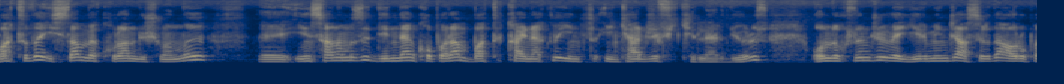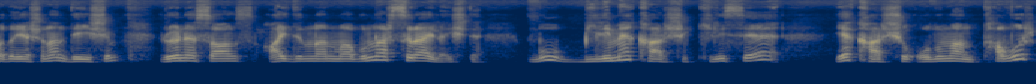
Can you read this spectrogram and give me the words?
batı'da İslam ve Kur'an düşmanlığı e, insanımızı dinden koparan batı kaynaklı inkarcı fikirler diyoruz. 19. ve 20. asırda Avrupa'da yaşanan değişim, Rönesans, aydınlanma bunlar sırayla işte. Bu bilime karşı, kiliseye karşı olunan tavır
